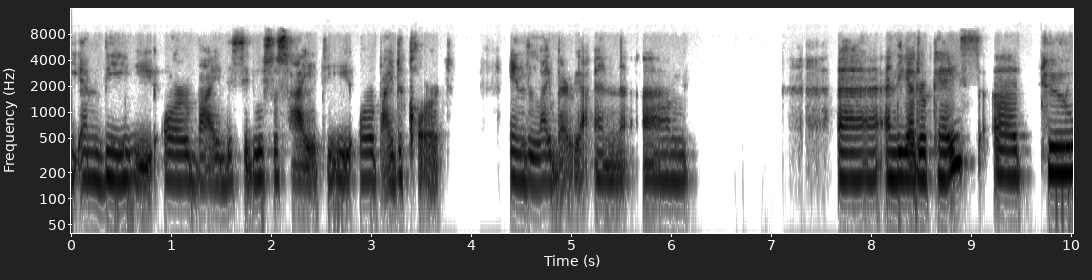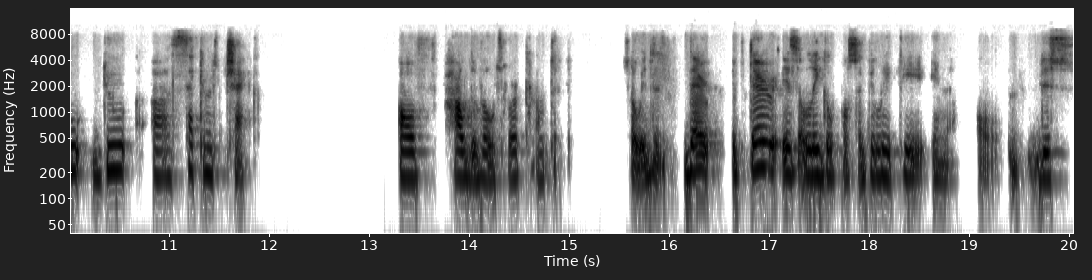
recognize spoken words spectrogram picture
EMB or by the civil society or by the court in the Liberia and um, uh, and the other case uh, to do a second check of how the votes were counted. So it, there, if there is a legal possibility in all these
